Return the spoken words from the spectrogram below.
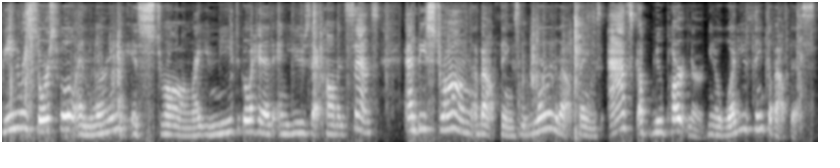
being resourceful and learning is strong, right? You need to go ahead and use that common sense and be strong about things, learn about things, ask a new partner, you know, what do you think about this?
